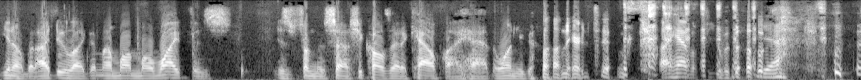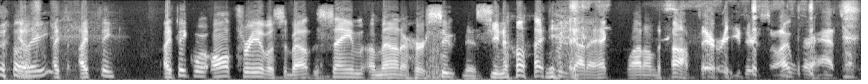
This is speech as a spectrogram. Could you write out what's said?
you know, but I do like that. My mom, my wife is is from the south. She calls that a cow pie hat, the one you got on there too. I have a few of those. Yeah. You know, you- I, I think I think we're all three of us about the same amount of hirsuteness. You know, I haven't got a heck of a lot on the top there either, so I wear hats.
